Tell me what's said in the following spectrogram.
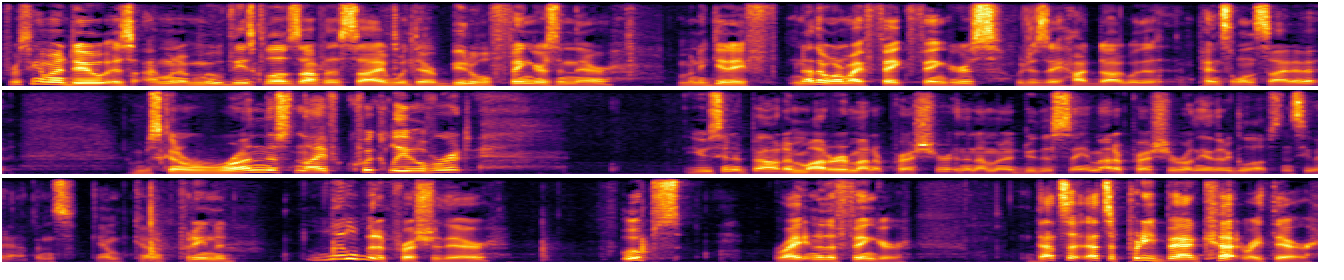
First thing I'm gonna do is I'm gonna move these gloves off to the side with their beautiful fingers in there. I'm gonna get a, another one of my fake fingers, which is a hot dog with a pencil inside of it. I'm just gonna run this knife quickly over it using about a moderate amount of pressure, and then I'm gonna do the same amount of pressure on the other gloves and see what happens. Okay, I'm kind of putting a little bit of pressure there. Oops, right into the finger. That's a, that's a pretty bad cut right there.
